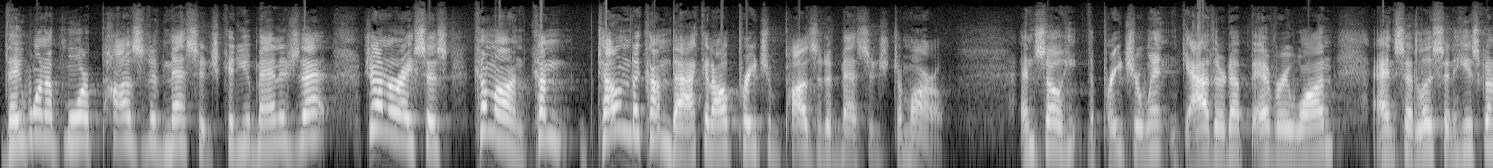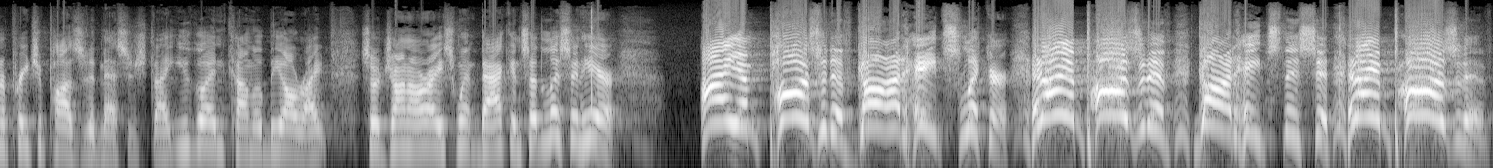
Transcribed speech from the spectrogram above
They want a more positive message. Can you manage that? John R. Rice says, Come on, come tell them to come back and I'll preach a positive message tomorrow. And so he, the preacher went and gathered up everyone and said, Listen, he's going to preach a positive message tonight. You go ahead and come, it'll be all right. So John R. Rice went back and said, Listen here, I am positive God hates liquor. And I am positive God hates this sin. And I am positive.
